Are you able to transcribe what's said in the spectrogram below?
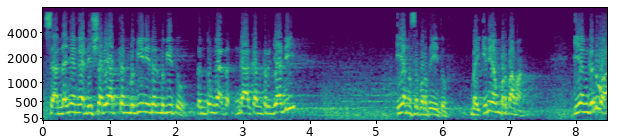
Seandainya enggak disyariatkan begini dan begitu, tentu enggak enggak akan terjadi yang seperti itu. Baik, ini yang pertama. Yang kedua,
